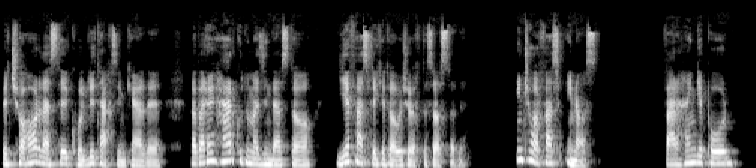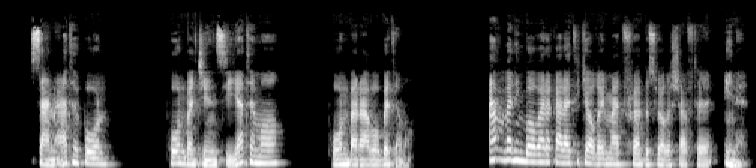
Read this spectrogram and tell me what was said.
به چهار دسته کلی تقسیم کرده و برای هر کدوم از این دستا یه فصل کتابش رو اختصاص داده. این چهار فصل ایناست. فرهنگ پرن، صنعت پرن، پرن و جنسیت ما پرن و روابط ما. اولین باور غلطی که آقای مدفرد به سراغش رفته اینه.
